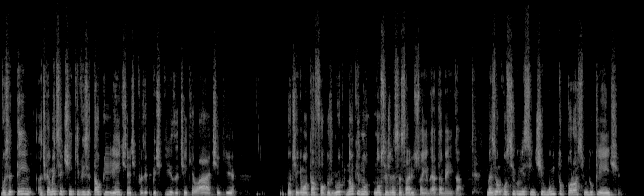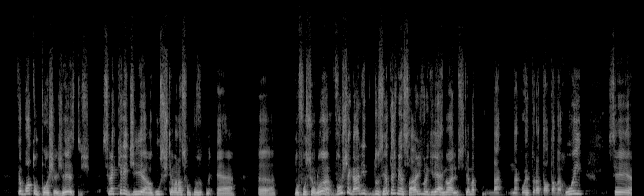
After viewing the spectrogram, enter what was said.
você tem, antigamente você tinha que visitar o cliente, né? Tinha que fazer pesquisa, tinha que ir lá, tinha que tinha que montar focus group, não que não, não seja necessário isso ainda, é também, tá? Mas eu consigo me sentir muito próximo do cliente. Eu boto um post às vezes, se naquele dia algum sistema nosso é, é, não funcionou, vão chegar ali 200 mensagens falando, Guilherme, olha, o sistema na, na corretora tal estava ruim, você,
